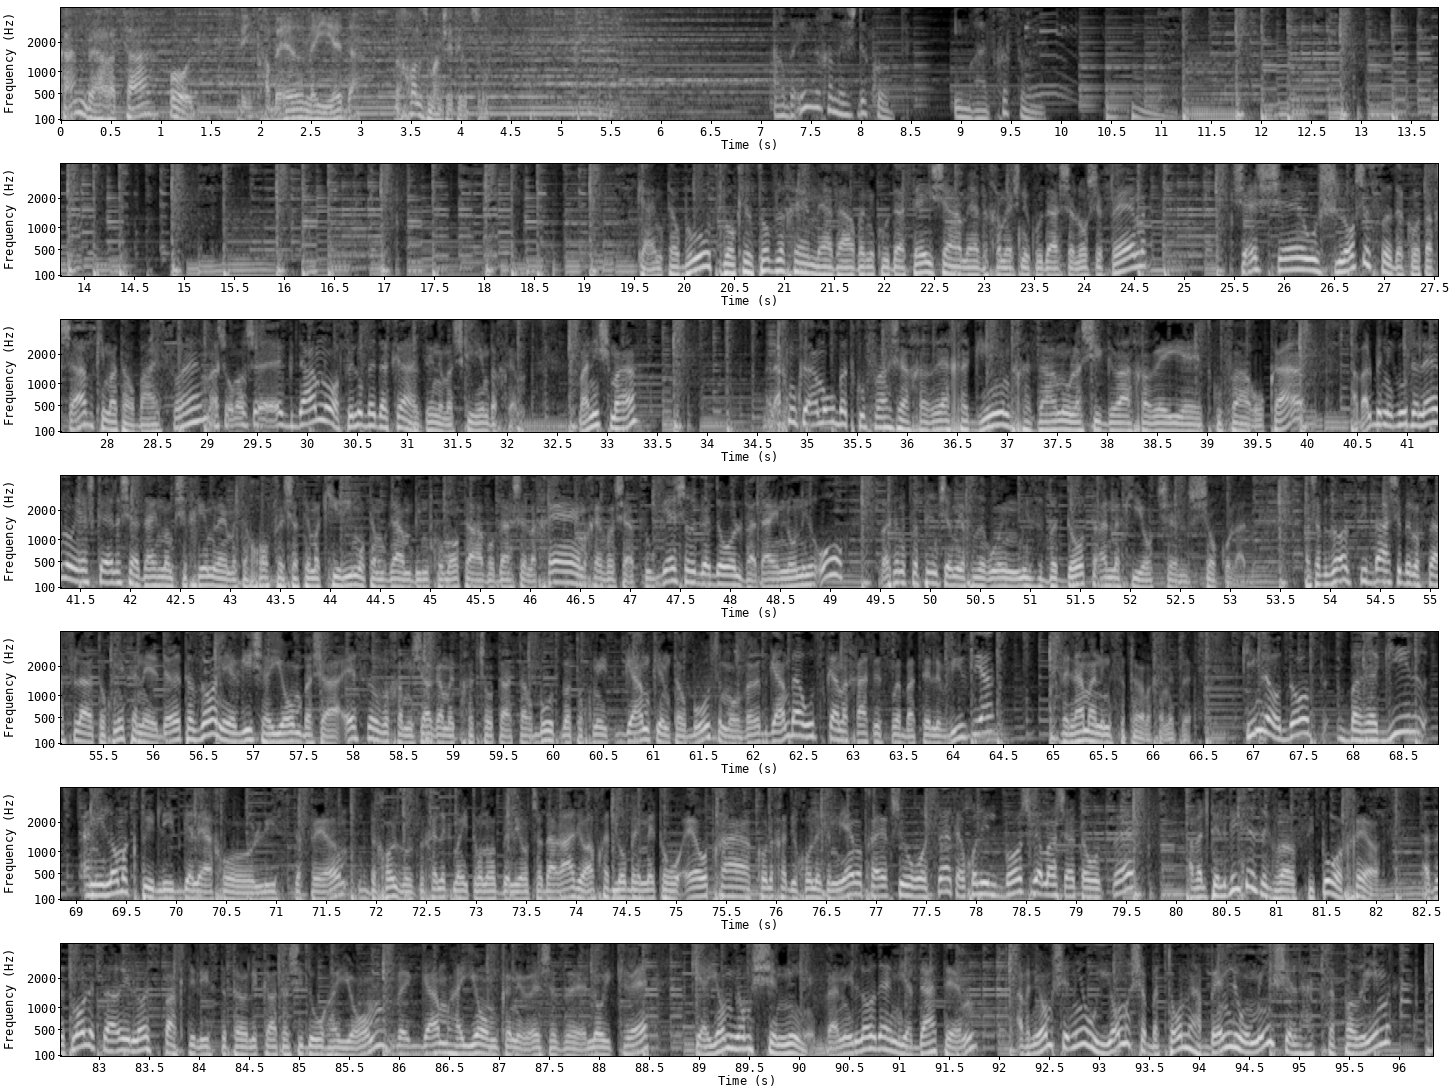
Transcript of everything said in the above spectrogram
כאן בהרצה עוד, להתחבר לידע בכל זמן שתרצו. 45 דקות עם רז חסון. כאן תרבות, בוקר טוב לכם, 104.9, 105.3 FM. 6 ו-13 דקות עכשיו, כמעט 14, מה שאומר שהקדמנו אפילו בדקה, אז הנה משקיעים בכם. מה נשמע? אנחנו כאמור בתקופה שאחרי החגים חזרנו לשגרה אחרי uh, תקופה ארוכה, אבל בניגוד אלינו יש כאלה שעדיין ממשיכים להם את החופש, אתם מכירים אותם גם במקומות העבודה שלכם, חבר'ה שעשו גשר גדול ועדיין לא נראו, ואתם מצפים שהם יחזרו עם מזוודות ענקיות של שוקולד. עכשיו זו הסיבה שבנוסף לתוכנית הנהדרת הזו אני אגיש היום בשעה 10 וחמישה גם את חדשות התרבות. בתוכנית גם כן תרבות שמועברת גם בערוץ כאן 11 בטלוויזיה ולמה אני מספר לכם את זה? כי אם להודות, ברגיל אני לא מקפיד להתגלח או להסתפר, בכל זאת זה חלק מהיתרונות בלהיות שדר רדיו, אף אחד לא באמת רואה אותך, כל אחד יכול לדמיין אותך איך שהוא רוצה, אתה יכול ללבוש גם מה שאתה רוצה, אבל טלוויזיה זה כבר סיפור אחר. אז אתמול לצערי לא הספקתי להסתפר לקראת השידור היום, וגם היום כנראה שזה לא יקרה, כי היום יום שני, ואני לא יודע אם ידעתם, אבל יום שני הוא יום השבתון הבינלאומי של הספרים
